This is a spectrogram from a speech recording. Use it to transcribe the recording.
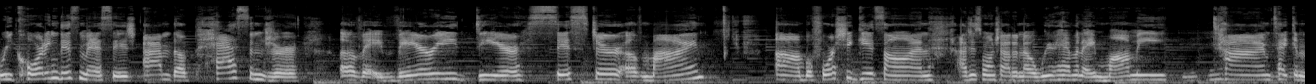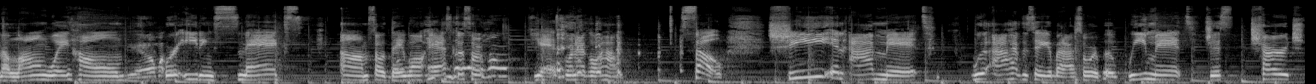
recording this message. I'm the passenger of a very dear sister of mine. Um, before she gets on, I just want y'all to know we're having a mommy mm-hmm. time, taking the long way home. Yeah. We're eating snacks, um, so they won't ask us. Or, yes, we're not going home. So she and I met. Well, I have to tell you about our story, but we met just church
